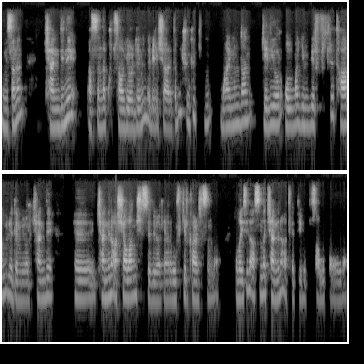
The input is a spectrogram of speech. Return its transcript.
insanın kendini aslında kutsal gördüğünün de bir işareti bu. Çünkü maymundan geliyor olma gibi bir fikri tahammül edemiyor. Kendi e, kendini aşağılanmış hissediyor yani bu fikir karşısında. Dolayısıyla aslında kendine atfettiği bir kutsallık var orada.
